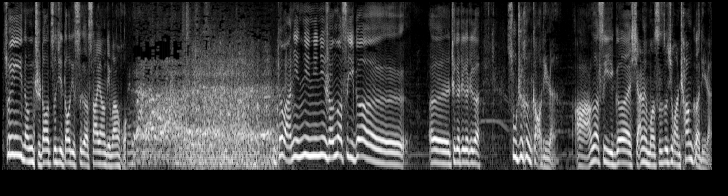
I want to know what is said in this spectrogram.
最能知道自己到底是个啥样的玩货。对吧？你你你你说我是一个，呃，这个这个这个素质很高的人啊，我是一个闲了没事就喜欢唱歌的人，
